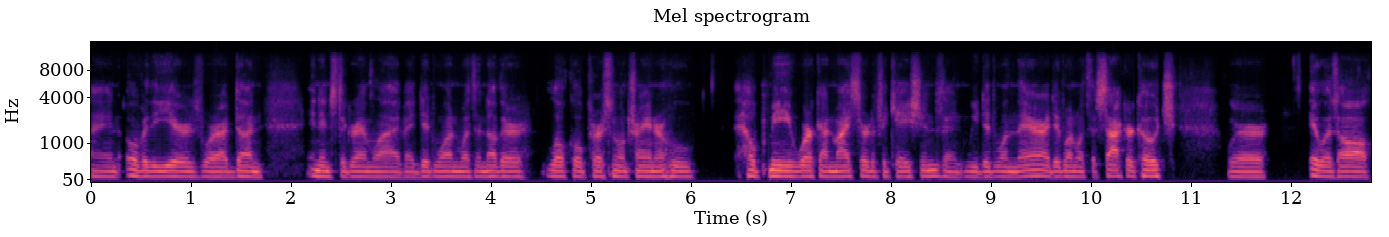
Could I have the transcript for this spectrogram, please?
and over the years where I've done an Instagram live. I did one with another local personal trainer who helped me work on my certifications and we did one there. I did one with a soccer coach where it was all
